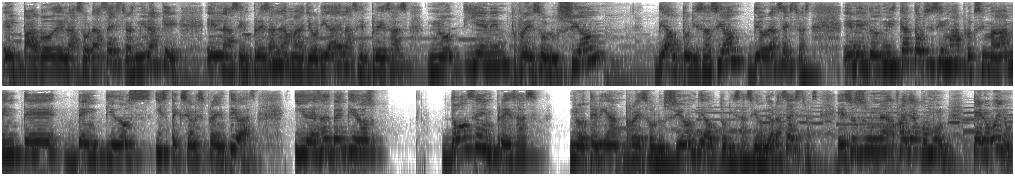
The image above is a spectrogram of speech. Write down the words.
el pago de las horas extras. Mira que en las empresas, la mayoría de las empresas no tienen resolución de autorización de horas extras. En el 2014 hicimos aproximadamente 22 inspecciones preventivas y de esas 22, 12 empresas no tenían resolución de autorización de horas extras. Eso es una falla común. Pero bueno,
